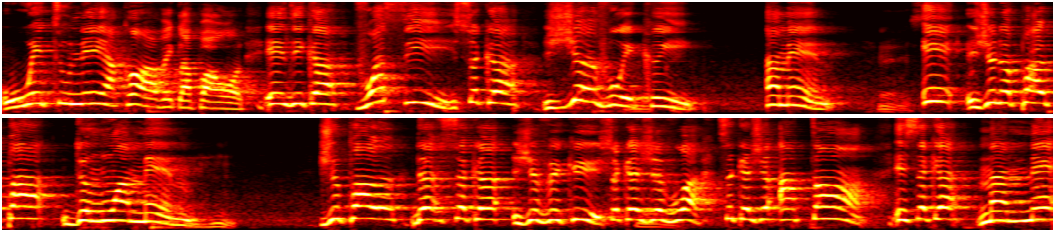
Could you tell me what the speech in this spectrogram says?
retourné accord avec la parole. Et il dit que voici ce que je vous écris. Amen. Yes. Et je ne parle pas de moi-même. Je parle de ce que j'ai vécu, ce que je vois, ce que je entends et ce que ma main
